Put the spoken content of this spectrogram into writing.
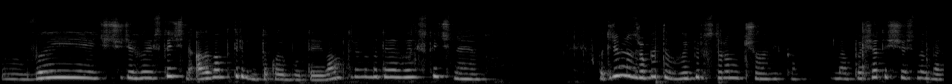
ви чуть-чуть егоїстичні, але вам потрібно такою бути. Вам потрібно бути егоїстичною. Потрібно зробити вибір в сторону чоловіка. На- Почати щось нове.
